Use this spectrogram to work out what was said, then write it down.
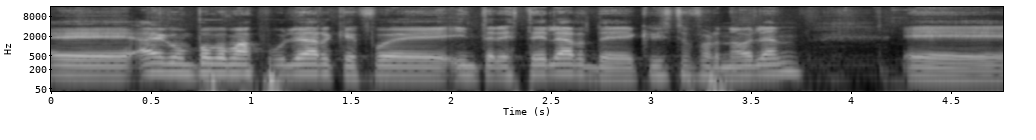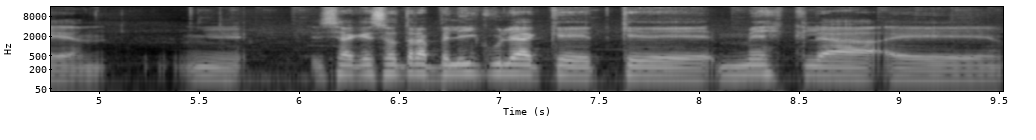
eh, algo un poco más popular que fue Interstellar de Christopher Nolan. Eh, eh, o sea que es otra película que, que mezcla eh,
